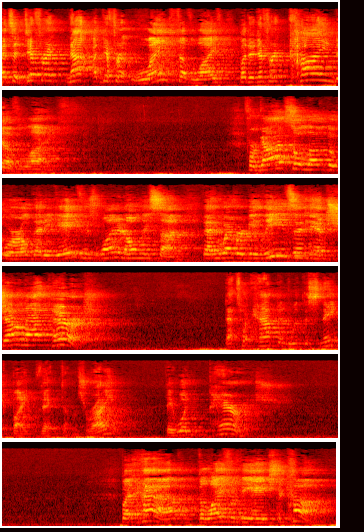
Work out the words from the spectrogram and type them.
It's a different, not a different length of life, but a different kind of life. For God so loved the world that he gave his one and only Son, that whoever believes in him shall not perish. That's what happened with the snake bite victims, right? They wouldn't perish. But have the life of the age to come.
